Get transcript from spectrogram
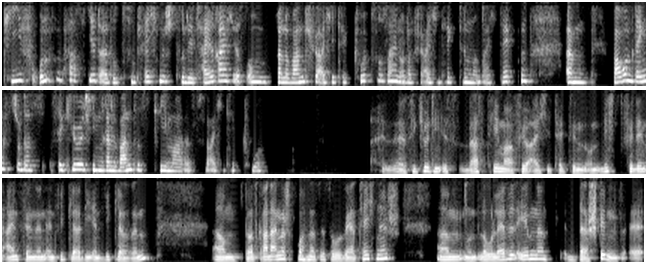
tief unten passiert, also zu technisch, zu detailreich ist, um relevant für Architektur zu sein oder für Architektinnen und Architekten. Ähm, warum denkst du, dass Security ein relevantes Thema ist für Architektur? Äh, Security ist das Thema für Architektinnen und nicht für den einzelnen Entwickler, die Entwicklerin. Ähm, du hast gerade angesprochen, das ist so sehr technisch ähm, und Low-Level-Ebene. Das stimmt. Äh,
